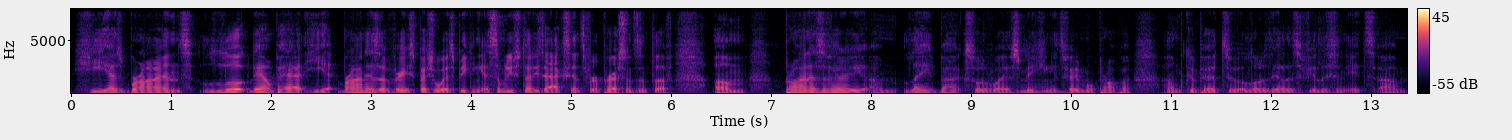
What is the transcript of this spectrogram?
he has Brian's look down pat. He Brian has a very special way of speaking. As somebody who studies accents for impressions and stuff, um, Brian has a very um, laid back sort of way of speaking. It's very more proper um, compared to a lot of the others. If you listen, it's um,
